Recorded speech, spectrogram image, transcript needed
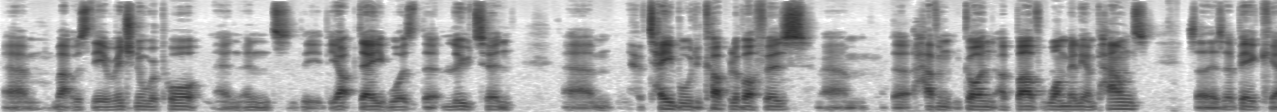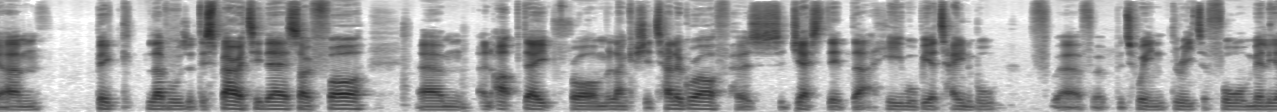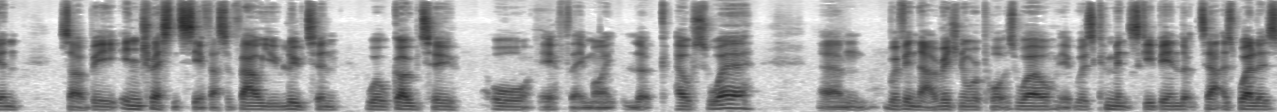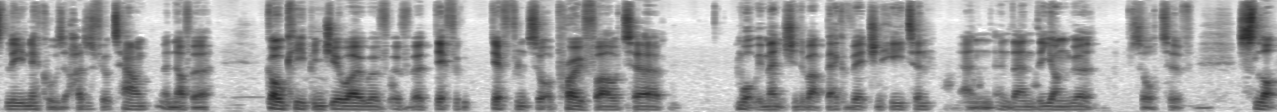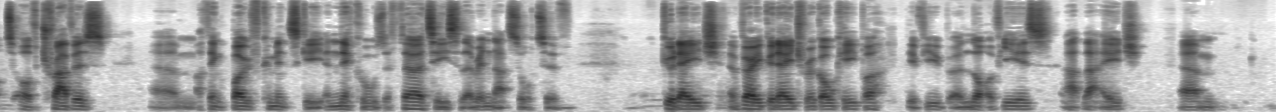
Um, that was the original report, and, and the, the update was that Luton um, have tabled a couple of offers um, that haven't gone above one million pounds. So there's a big, um, big levels of disparity there so far. Um, an update from Lancashire Telegraph has suggested that he will be attainable f- uh, for between three to four million So it'd be interesting to see if that's a value Luton will go to or if they might look elsewhere. Um, within that original report as well, it was Kaminski being looked at as well as Lee Nicholls at Huddersfield Town, another goalkeeping duo of, of a different different sort of profile to what we mentioned about Begovic and Heaton, and and then the younger sort of slot of Travers. Um, I think both Kaminski and Nicholls are 30, so they're in that sort of good age, a very good age for a goalkeeper. Give you a lot of years at that age. Um,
